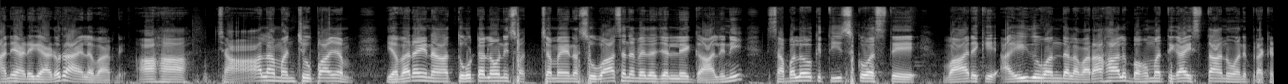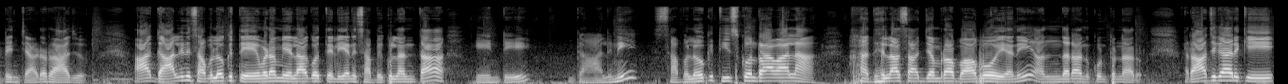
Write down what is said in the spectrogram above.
అని అడిగాడు రాయలవారిని. ఆహా చాలా మంచి ఉపాయం. ఎవరైనా తోటలోని స్వచ్ఛమైన సువాసన వెదజల్లే గాలిని సభలోకి తీసుకువస్తే వారికి ఐదు వందల వరహాలు బహుమతిగా ఇస్తాను అని ప్రకటించాడు రాజు. ఆ గాలిని సభలోకి తేవడం ఎలాగో తెలియని సభికులంతా ఏంటి? గాలిని సభలోకి తీసుకొని రావాలా? అదెలా సాధ్యం రా బాబోయ్ అని అందరూ అనుకుంటున్నారు. రాజుగారికి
